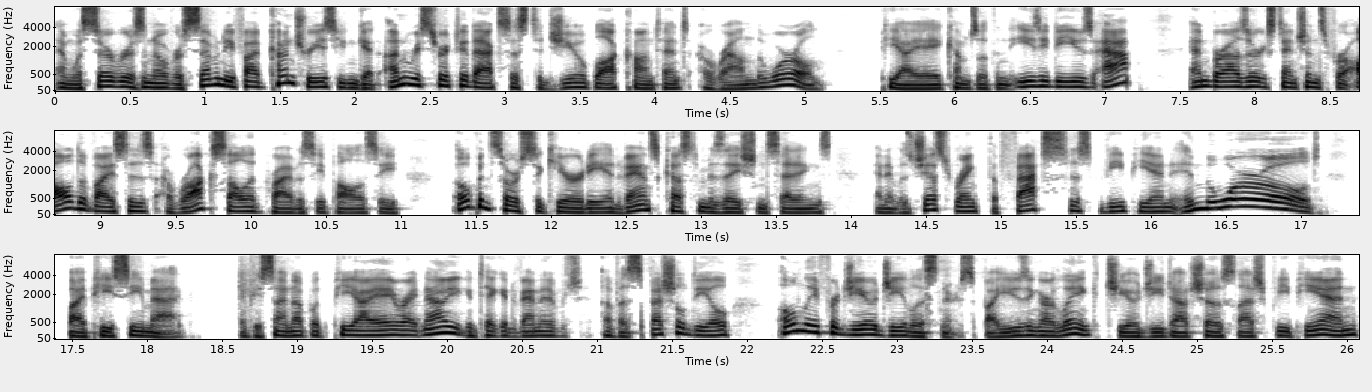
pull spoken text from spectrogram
And with servers in over 75 countries, you can get unrestricted access to geoblock content around the world. PIA comes with an easy to use app and browser extensions for all devices, a rock solid privacy policy, open source security, advanced customization settings, and it was just ranked the fastest VPN in the world by PC Mag. If you sign up with PIA right now, you can take advantage of a special deal only for GOG listeners. By using our link, gog.show slash VPN,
